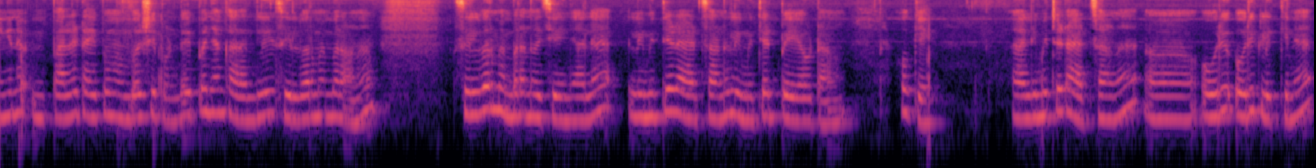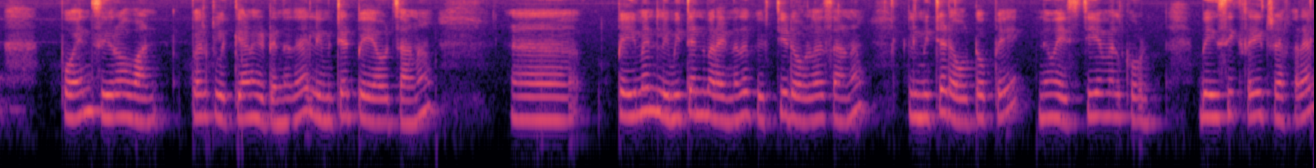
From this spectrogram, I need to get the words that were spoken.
ഇങ്ങനെ പല ടൈപ്പ് മെമ്പർഷിപ്പ് ഉണ്ട്. ഇപ്പോൾ ഞാൻ കറന്റ്ലി സിൽവർ മെമ്പറാണ് സിൽവർ മെമ്പർ എന്ന് വെച്ച് കഴിഞ്ഞാൽ ലിമിറ്റഡ് ആഡ്സ് ആണ് ലിമിറ്റഡ് പേ ഔട്ടാണ് ഓക്കെ ലിമിറ്റഡ് ആഡ്സ് ആണ്. ഒരു ഒരു ക്ലിക്കിന് പോയിന്റ് സീറോ വൺ പെർ ക്ലിക്കാണ് കിട്ടുന്നത്. ലിമിറ്റഡ് പേ ഔട്ട്സ് ആണ്. പേയ്മെന്റ് ലിമിറ്റ് എന്ന് പറയുന്നത് ഫിഫ്റ്റി ഡോളേഴ്സാണ് limited auto pay no S T M L code basic rate referral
